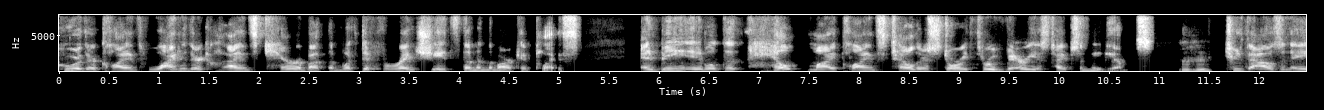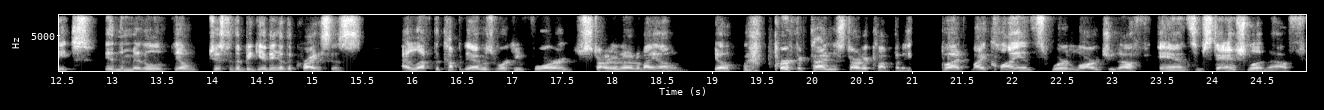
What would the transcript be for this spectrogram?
who are their clients? Why do their clients care about them? What differentiates them in the marketplace? And being able to help my clients tell their story through various types of mediums. Mm-hmm. 2008, in the middle, you know, just at the beginning of the crisis, I left the company I was working for, started out on my own. You know, perfect time to start a company. But my clients were large enough and substantial enough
